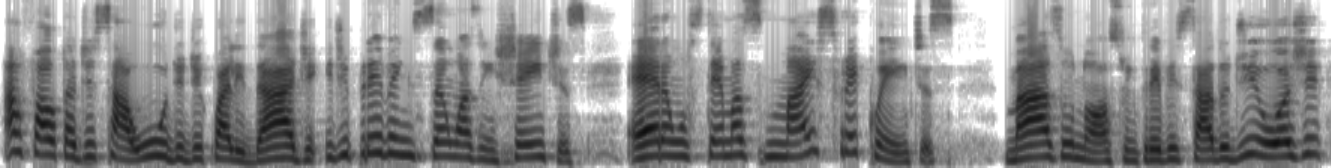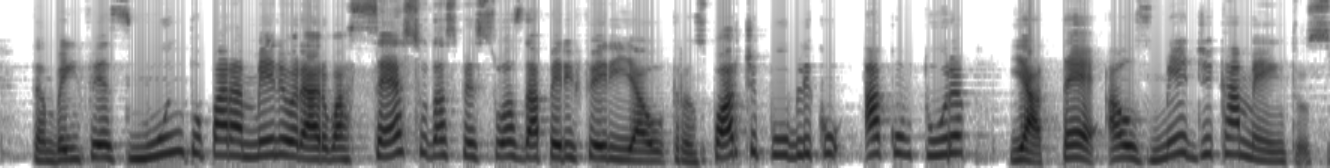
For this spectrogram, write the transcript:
A falta de saúde, de qualidade e de prevenção às enchentes eram os temas mais frequentes. Mas o nosso entrevistado de hoje também fez muito para melhorar o acesso das pessoas da periferia ao transporte público, à cultura e até aos medicamentos.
